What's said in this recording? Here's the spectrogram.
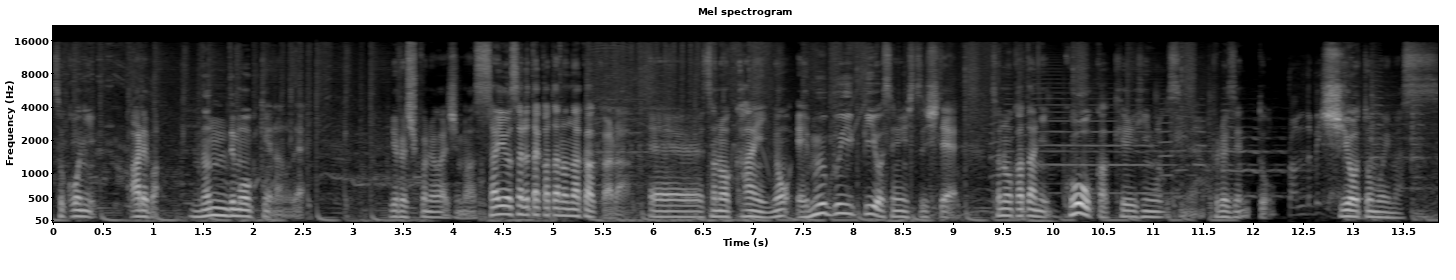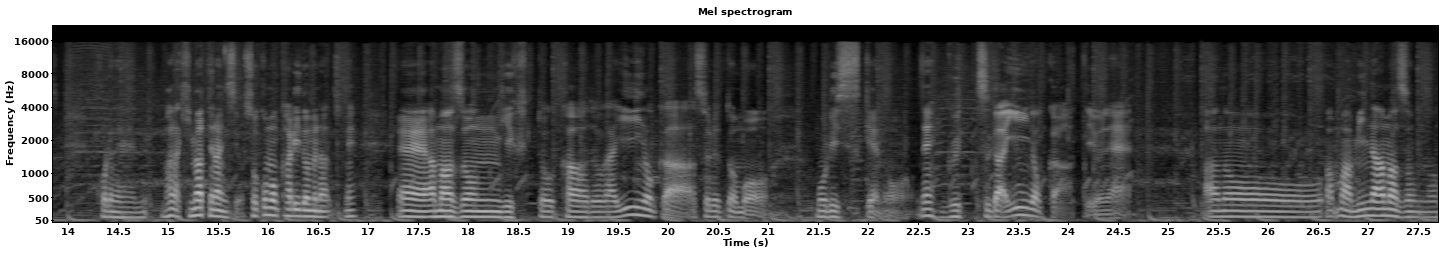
そこにあれば何でも OK なのでよろしくお願いします採用された方の中から、えーその回の MVP を選出してその方に豪華景品をですねプレゼントしようと思いますこれね、まだ決まってないんですよ。そこも仮止めなんですね。えー、Amazon ギフトカードがいいのか、それとも、森助のね、グッズがいいのかっていうね、あのー、まあみんな Amazon の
